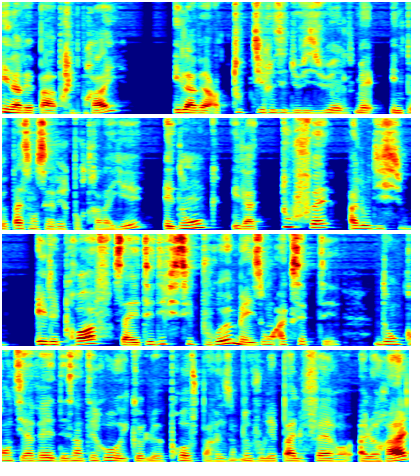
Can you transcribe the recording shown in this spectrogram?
il n'avait pas appris le braille, il avait un tout petit résidu visuel, mais il ne peut pas s'en servir pour travailler, et donc il a tout fait à l'audition. Et les profs, ça a été difficile pour eux, mais ils ont accepté. Donc, quand il y avait des interros et que le prof, par exemple, ne voulait pas le faire euh, à l'oral,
